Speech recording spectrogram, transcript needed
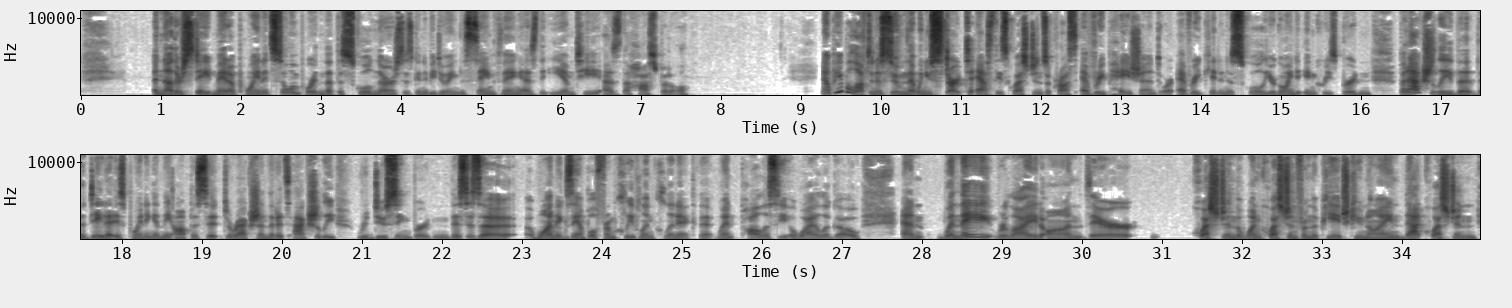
Another state made a point it's so important that the school nurse is going to be doing the same thing as the EMT as the hospital. Now, people often assume that when you start to ask these questions across every patient or every kid in a school, you're going to increase burden. But actually, the, the data is pointing in the opposite direction, that it's actually reducing burden. This is a one example from Cleveland Clinic that went policy a while ago. And when they relied on their question, the one question from the PHQ-9, that question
